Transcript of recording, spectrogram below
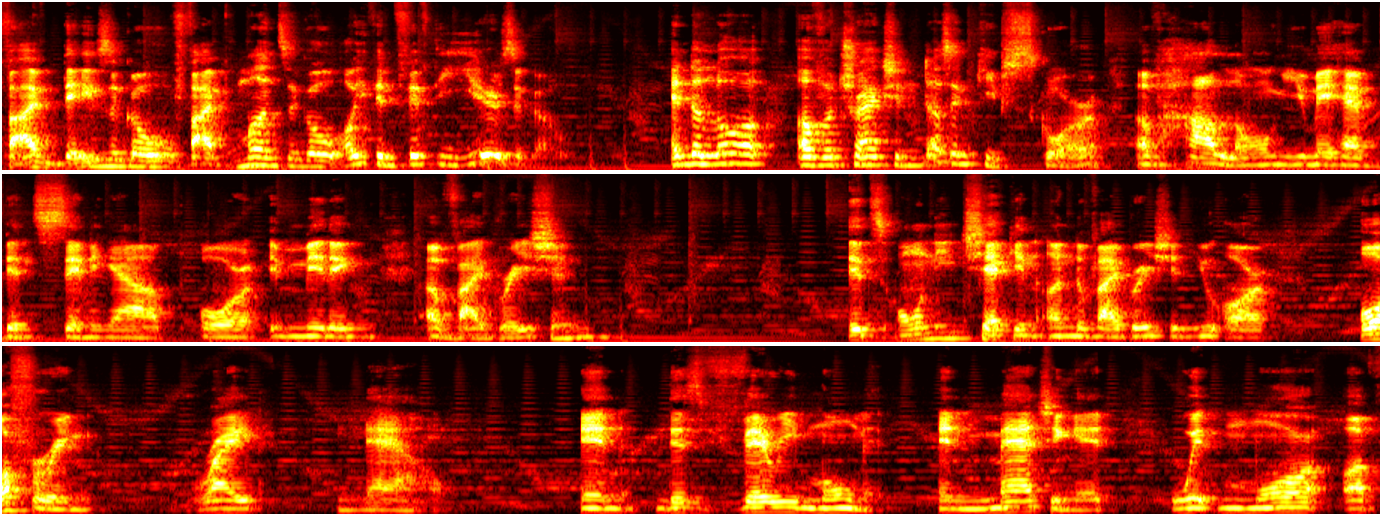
five days ago, five months ago, or even 50 years ago. And the law of attraction doesn't keep score of how long you may have been sending out or emitting a vibration. It's only checking on the vibration you are offering right now in this very moment and matching it with more of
